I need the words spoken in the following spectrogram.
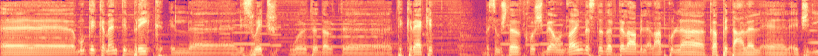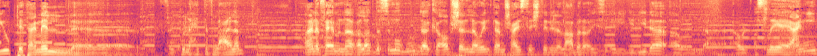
آه، ممكن كمان ت break آه، ال Switch وتقدر ت crack بس مش تقدر تخش بيها أونلاين بس تقدر تلعب الألعاب كلها copied على ال HD وبتتعمل في كل حتة في العالم. أنا فاهم إنها غلط بس موجودة ك option لو أنت مش عايز تشتري الألعاب الرئيس الجديدة أو أو الأصلية يعني.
